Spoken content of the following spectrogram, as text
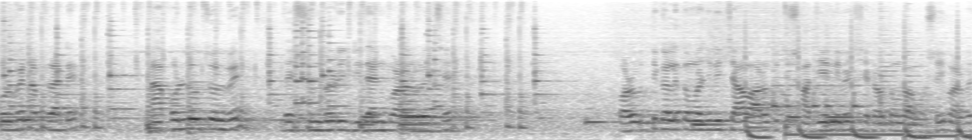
করবে না ফ্ল্যাটে, না করলেও চলবে। বেশ সুন্দরই ডিজাইন করা রয়েছে। পরবর্তীকালে তোমরা যদি চাও আরও কিছু সাজিয়ে নেবে, সেটাও তোমরা অবশ্যই পারবে।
